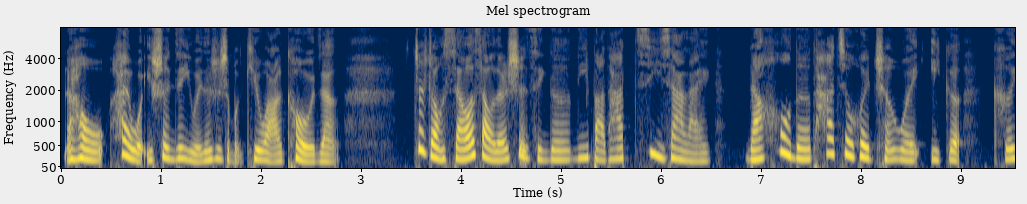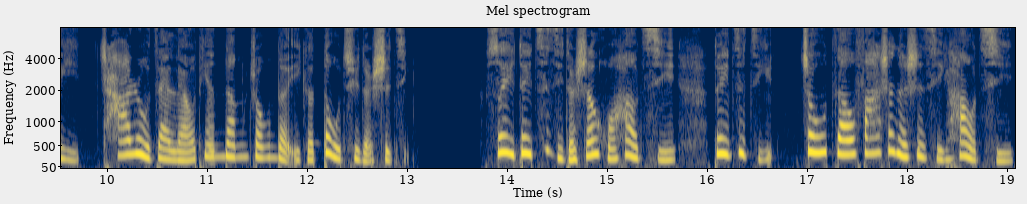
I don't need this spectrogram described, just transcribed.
然后害我一瞬间以为那是什么 QR code 这样。这种小小的事情呢，你把它记下来，然后呢，它就会成为一个可以插入在聊天当中的一个逗趣的事情。所以，对自己的生活好奇，对自己周遭发生的事情好奇，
